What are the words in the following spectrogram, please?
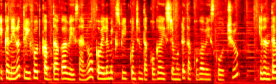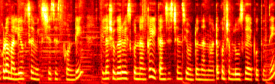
ఇక నేను త్రీ ఫోర్త్ కప్ దాకా వేసాను. ఒకవేళ మీకు స్వీట్ కొంచెం తక్కువగా ఇష్టం ఉంటే తక్కువగా వేసుకోవచ్చు. ఇదంతా కూడా మళ్ళీ ఒకసారి మిక్స్ చేసేసుకోండి. ఇలా షుగర్ వేసుకున్నాక ఈ కన్సిస్టెన్సీ ఉంటుందన్నమాట. కొంచెం లూజ్గా అయిపోతుంది.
